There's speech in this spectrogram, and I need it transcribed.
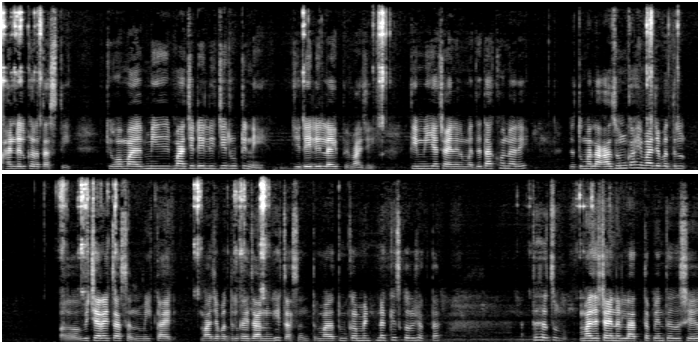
हँडल करत असते. किंवा मा मी माझी डेली जी रुटीन आहे जी डेली लाईफ आहे माझी ती मी या चॅनलमध्ये दाखवणार आहे. जर तुम्हाला अजून काही माझ्याबद्दल विचारायचं असेल मी काय माझ्याबद्दल काही जाणून घ्यायचं असेल तर मला तुम्ही कमेंट नक्कीच करू शकता. तसंच माझ्या चॅनलला आत्तापर्यंत जसे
